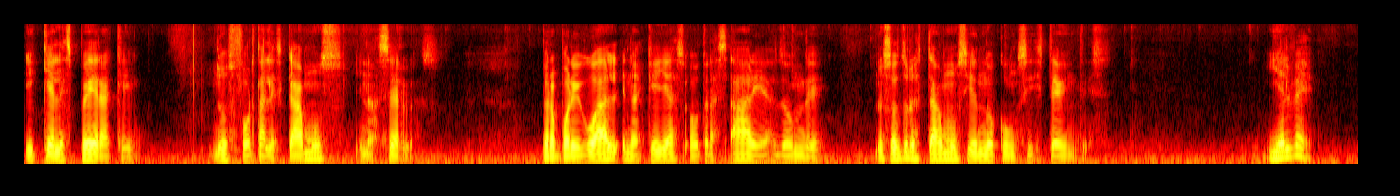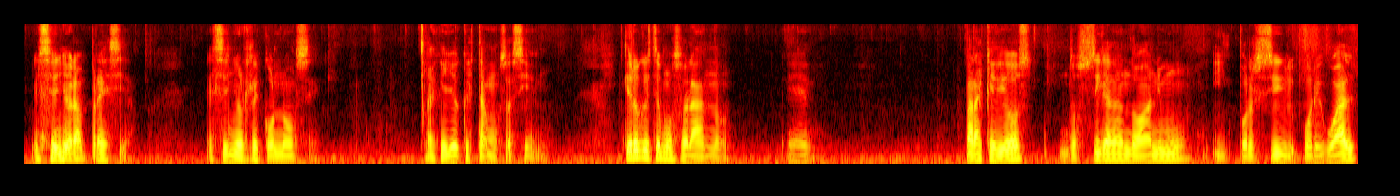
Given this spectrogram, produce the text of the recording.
Y que Él espera que nos fortalezcamos en hacerlas. Pero por igual en aquellas otras áreas donde nosotros estamos siendo consistentes. Y Él ve, el Señor aprecia, el Señor reconoce aquello que estamos haciendo. Quiero que estemos orando eh, para que Dios nos siga dando ánimo y por, por igual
